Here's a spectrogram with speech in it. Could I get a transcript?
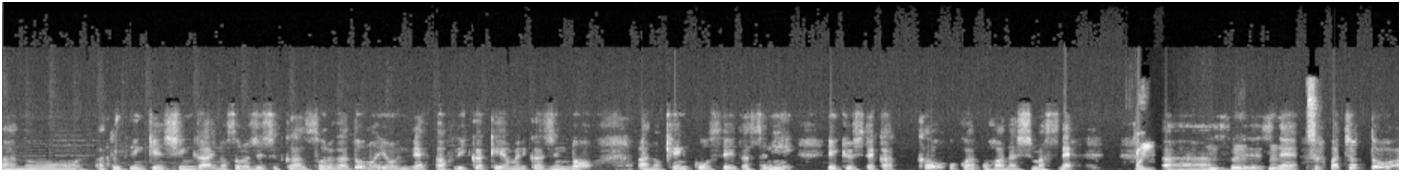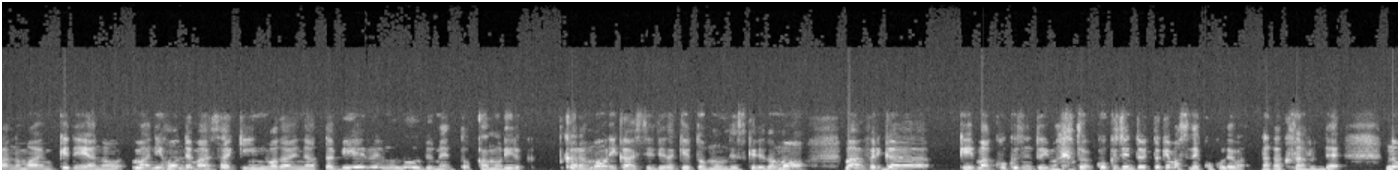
あの、あと人権侵害のその事実が、それがどのようにね、アフリカ系アメリカ人のあの健康ステータスに影響してかかをお話ししますね。はい、あそれでですね、まあ、ちょっとあの前向きで、あのまあ、日本でまあ最近話題になった BLM ムーブメントかもからも理解していただけると思うんですけれども、まあ、アフリカ系、まあ、黒人と言いますと、黒人と言っときますね、ここでは。長くなるんで。の、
